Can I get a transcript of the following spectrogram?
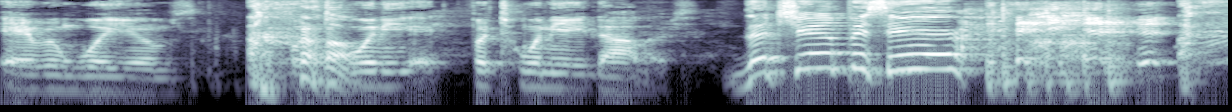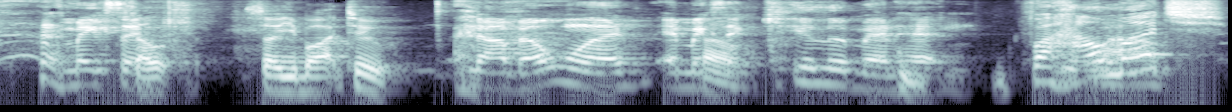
Evan Williams for twenty for twenty eight dollars. The champ is here. Makes a So, so you bought two. no about one. It makes a Oh. killer Manhattan. For how much?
